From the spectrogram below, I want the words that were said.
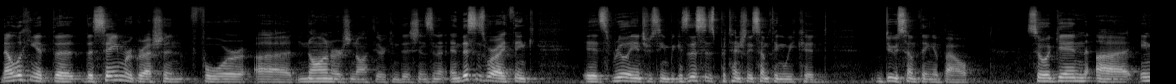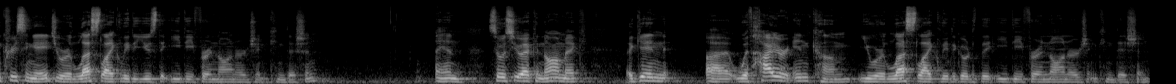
Now looking at the, the same regression for uh, non-urgent ocular conditions. And, and this is where I think it's really interesting because this is potentially something we could do something about. So again, uh, increasing age, you are less likely to use the ED for a non-urgent condition. And socioeconomic, again, uh, with higher income, you are less likely to go to the ED for a non-urgent condition.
